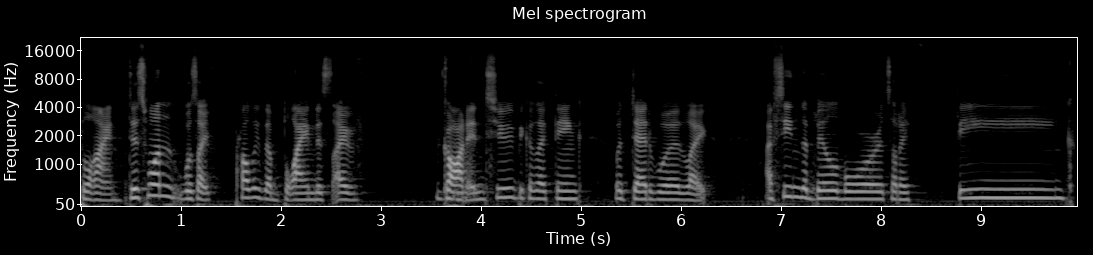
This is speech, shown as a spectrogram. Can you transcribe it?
blind. This one was like probably the blindest I've mm-hmm. gone into because I think with Deadwood, like I've seen the billboards that I think.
